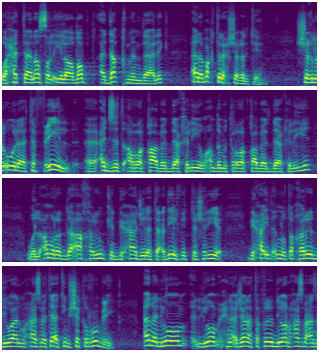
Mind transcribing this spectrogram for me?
وحتى نصل إلى ضبط أدق من ذلك أنا بقترح شغلتين. الشغلة الأولى تفعيل أجهزة الرقابة الداخلية وأنظمة الرقابة الداخلية والأمر الآخر يمكن بحاجة إلى تعديل في التشريع بحيث أنه تقارير ديوان المحاسبة تأتي بشكل ربعي. أنا اليوم اليوم إحنا أجانا تقرير ديوان المحاسبة عن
